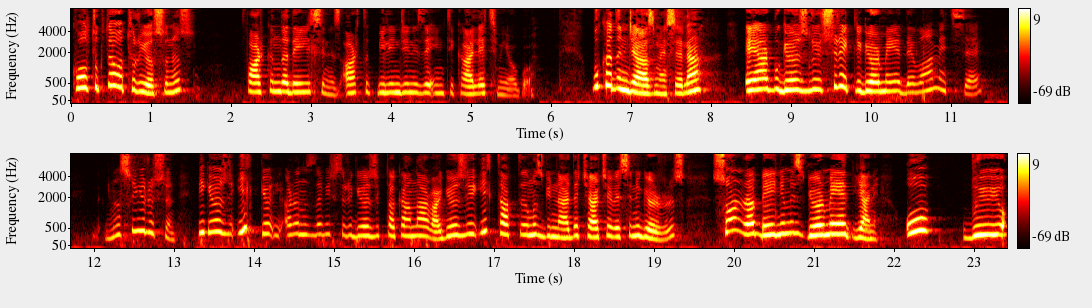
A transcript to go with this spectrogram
Koltukta oturuyorsunuz. farkında değilsiniz. Artık bilincinize intikal etmiyor bu. Bu kadıncağız mesela eğer bu gözlüğü sürekli görmeye devam etse nasıl yürüsün? Bir göz ilk gö aranızda bir sürü gözlük takanlar var. Gözlüğü ilk taktığımız günlerde çerçevesini görürüz. Sonra beynimiz görmeye yani o duyuyu,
